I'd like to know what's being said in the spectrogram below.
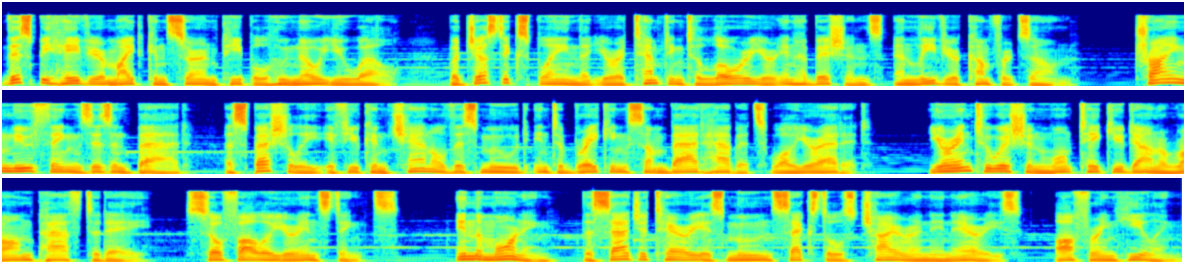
This behavior might concern people who know you well, but just explain that you're attempting to lower your inhibitions and leave your comfort zone. Trying new things isn't bad, especially if you can channel this mood into breaking some bad habits while you're at it. Your intuition won't take you down a wrong path today, so follow your instincts. In the morning, the Sagittarius moon sextiles Chiron in Aries, offering healing.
